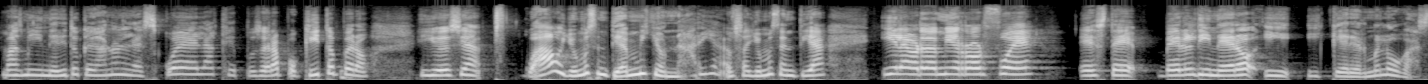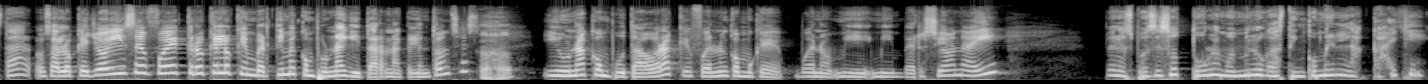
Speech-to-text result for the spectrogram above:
más mi dinerito que gano en la escuela, que pues era poquito, pero. Y yo decía, wow, yo me sentía millonaria. O sea, yo me sentía. Y la verdad, mi error fue este, ver el dinero y, y querérmelo gastar. O sea, lo que yo hice fue, creo que lo que invertí, me compré una guitarra en aquel entonces Ajá. y una computadora que fueron como que, bueno, mi, mi inversión ahí. Pero después de eso, todo lo demás me lo gasté en comer en la calle.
